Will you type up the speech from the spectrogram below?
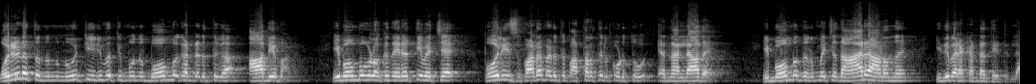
ഒരിടത്തു നിന്ന് നൂറ്റി ഇരുപത്തി മൂന്ന് ബോംബ് കണ്ടെടുത്തുക ആദ്യമാണ്. ഈ ബോംബുകളൊക്കെ നിരത്തി വെച്ച് പോലീസ് പടമെടുത്ത് പത്രത്തിൽ കൊടുത്തു എന്നല്ലാതെ ഈ ബോംബ് നിർമ്മിച്ചത് ആരാണെന്ന് ഇതുവരെ കണ്ടെത്തിയിട്ടില്ല.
